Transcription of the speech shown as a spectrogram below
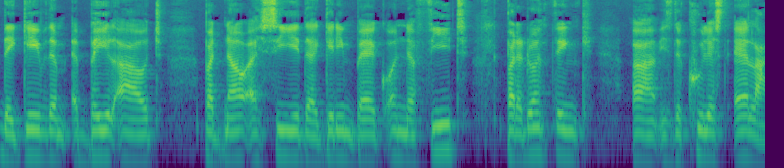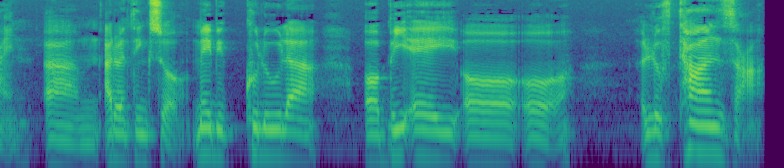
they gave them a bailout but now i see they're getting back on their feet but i don't think uh, is the coolest airline. Um, i don't think so. Maybe kulula or ba or or lufthansa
